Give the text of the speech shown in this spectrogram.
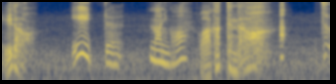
いいだろ。いいって何が？分かってんだろ。ちょ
